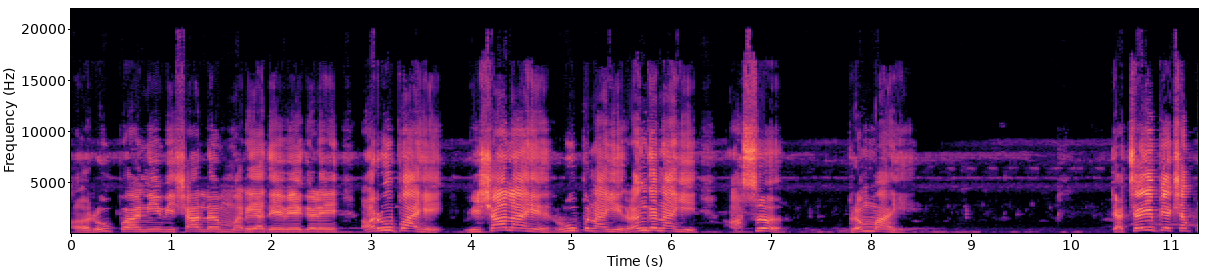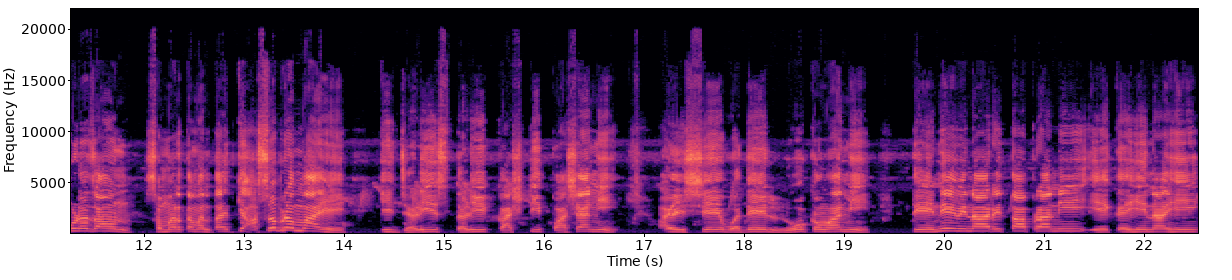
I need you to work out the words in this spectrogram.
अरूप आणि विशाल मर्यादे वेगळे. अरूप आहे विशाल आहे रूप नाही रंग नाही असं ब्रह्म आहे. त्याच्याही पेक्षा पुढं जाऊन समर्थ म्हणतायत की असं ब्रह्म आहे की जळी स्थळी काष्टी पाशानी ऐशे वदे लोकवाणी तेने विनारिता प्राणी एकही नाही.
